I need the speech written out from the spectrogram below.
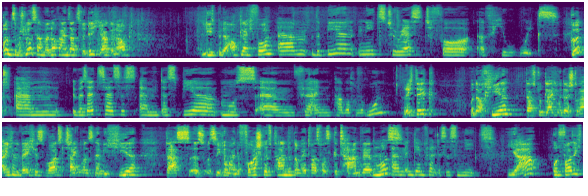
Und zum Schluss haben wir noch einen Satz für dich. Ja, genau. Lies bitte auch gleich vor. Um, the beer needs to rest for a few weeks. Gut. Ähm, übersetzt heißt es, ähm, das Bier muss ähm, für ein paar Wochen ruhen. Richtig. Und auch hier darfst du gleich unterstreichen, welches Wort zeigt uns nämlich hier, dass es sich um eine Vorschrift handelt, um etwas, was getan werden muss. Ähm, in dem Fall ist es needs. Ja, und Vorsicht,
